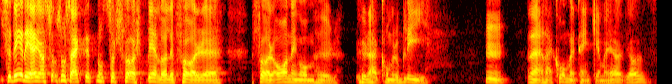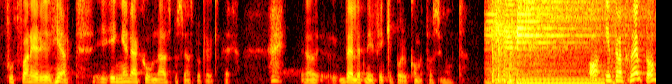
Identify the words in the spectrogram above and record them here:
Så det är det, jag, som sagt, ett, något sorts förspel eller för, eh, föraning om hur, hur det här kommer att bli Mm. när den här kommer, tänker jag. Men jag, jag, fortfarande är det ju helt, ingen reaktion alls på Svensk Språk Wikipedia. Jag är väldigt nyfiken på hur det kommer att tas emot. Ja, internationellt då?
